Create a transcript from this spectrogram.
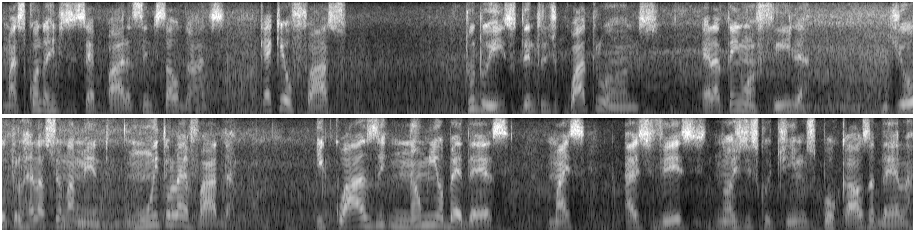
Mas quando a gente se separa, sente saudades. O que é que eu faço? Tudo isso dentro de quatro anos. Ela tem uma filha de outro relacionamento, muito levada e quase não me obedece, mas às vezes nós discutimos por causa dela.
